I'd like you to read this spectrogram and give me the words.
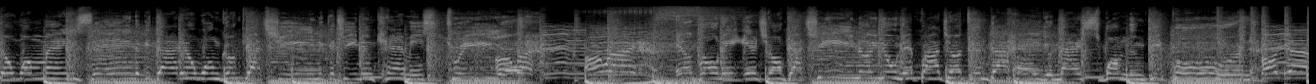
So amazing 너 기다려온 것 같이 느껴지는 chemistry Alright, alright 일본의 일초같이 너의 눈에 빠져든다. 해요 날 수 없는 기분. Oh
